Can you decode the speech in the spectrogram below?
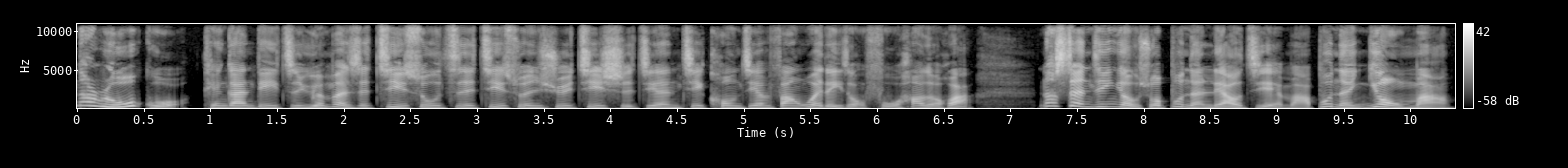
那如果天干地支原本是记数字、记顺序、记时间、记空间方位的一种符号的话，那圣经有说不能了解吗？不能用吗？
